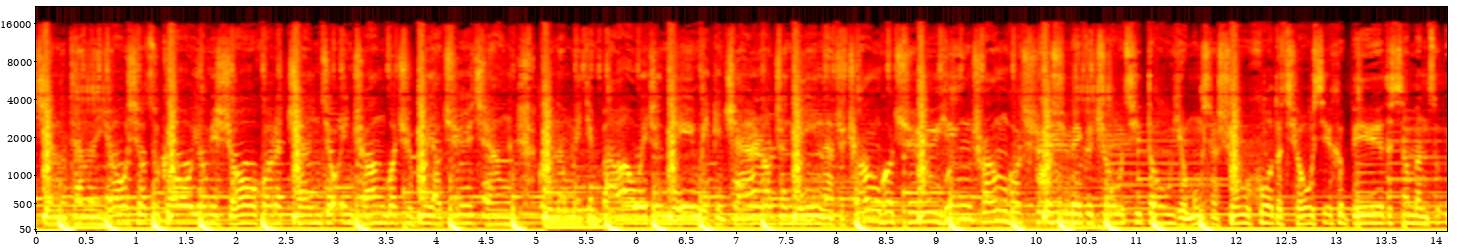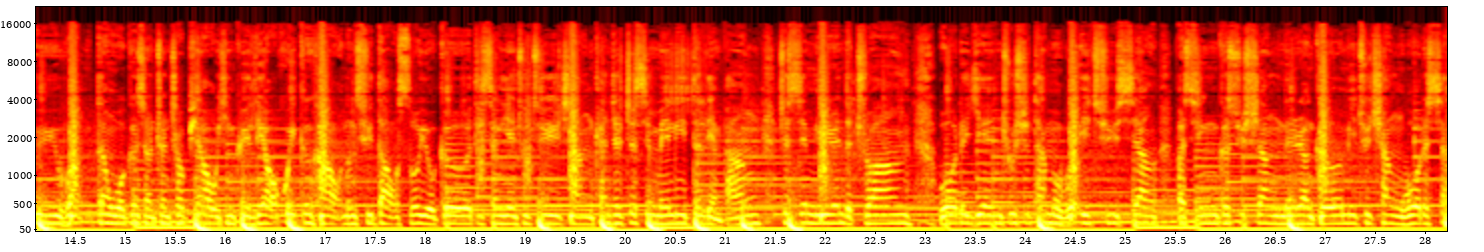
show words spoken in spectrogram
羡慕他们优秀足够，有没收获的成就，硬闯过去，不要去抢。困难每天包围着你，每天缠绕着你，那就闯过去，硬闯过去。或许每个周期都有梦想收获的球鞋和别的想满足欲望，但我更想赚钞票，音乐料会更好，能去到所有各地，想演出剧场，看着这些美丽的脸庞，这些迷人的妆，我的演出是他们唯一去向，把新歌续上，能让歌迷去唱，我的下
